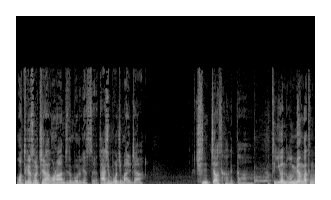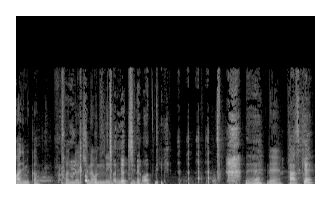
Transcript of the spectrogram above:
어떻게 설치를 하고 나왔는지도 모르겠어요. 다시 보지 말자. 진짜 어색하겠다. 어떻게 이건 운명 같은 거 아닙니까? 전 여친의 언니. 전 여친의 언니. 네. 네. 다섯 개?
